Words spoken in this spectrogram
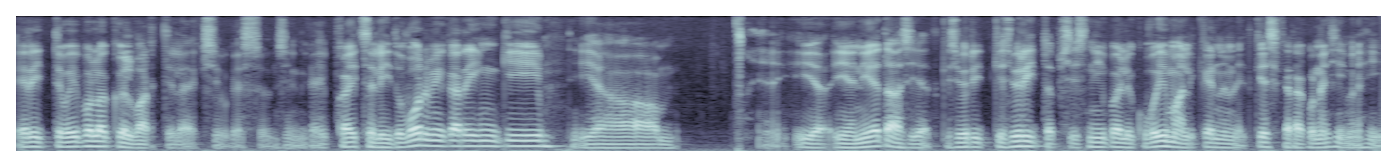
eriti võib-olla Kõlvartile, eks ju, kes on siin, käib Kaitseliidu vormiga ringi ja ja, ja nii edasi, et kes ürit-, kes üritab siis nii palju kui võimalik enne neid Keskerakonna esimehi,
